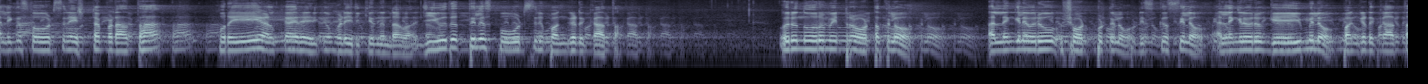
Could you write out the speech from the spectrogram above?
അല്ലെങ്കിൽ സ്പോർട്സിനെ ഇഷ്ടപ്പെടാത്ത കുറേ ആൾക്കാരായിരിക്കും ഇവിടെ ഇരിക്കുന്നുണ്ടാവുക. ജീവിതത്തിൽ സ്പോർട്സിന് പങ്കെടുക്കാത്ത ഒരു നൂറ് മീറ്റർ ഓട്ടത്തിലോ അല്ലെങ്കിൽ ഒരു ഷോർട്ട് പുട്ടിലോ ഡിസ്കസിലോ അല്ലെങ്കിൽ ഒരു ഗെയിമിലോ പങ്കെടുക്കാത്ത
